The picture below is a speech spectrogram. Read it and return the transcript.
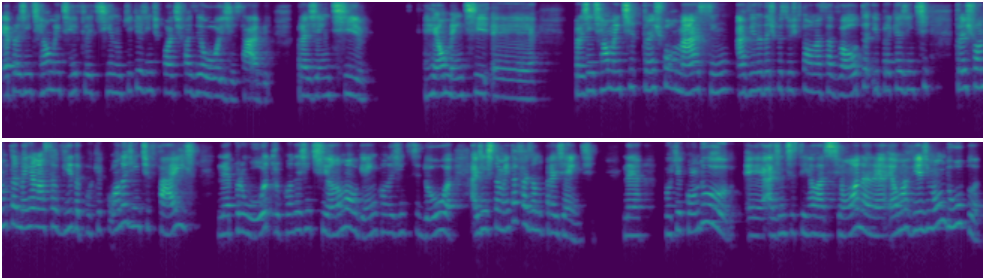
é para a gente realmente refletir no que, que a gente pode fazer hoje, sabe? Para a gente realmente. É para a gente realmente transformar assim a vida das pessoas que estão à nossa volta e para que a gente transforme também a nossa vida, porque quando a gente faz né, para o outro, quando a gente ama alguém, quando a gente se doa, a gente também está fazendo para a gente, né? Porque quando é, a gente se relaciona, né, é uma via de mão dupla.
